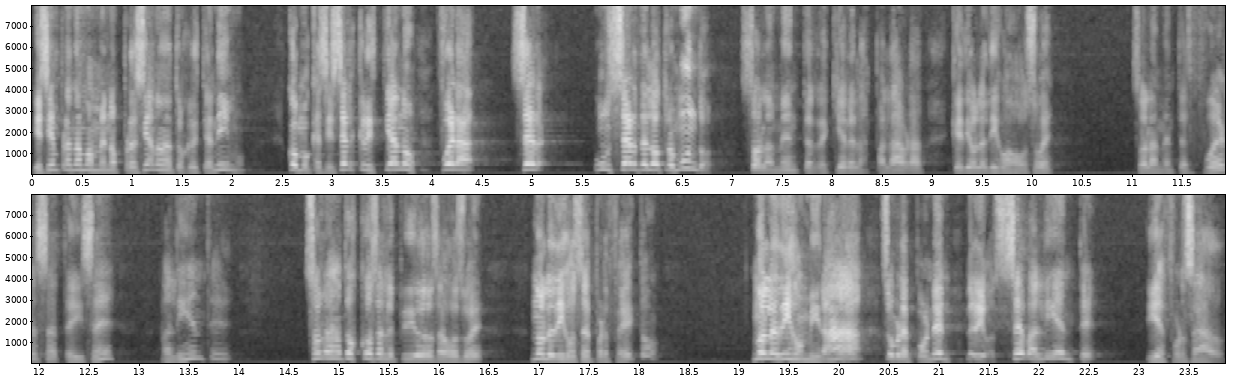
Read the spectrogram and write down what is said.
Y siempre andamos menospreciando nuestro cristianismo. Como que si ser cristiano fuera ser un ser del otro mundo. Solamente requiere las palabras que Dios le dijo a Josué. Solamente esfuérzate y sé valiente. Solo las dos cosas le pidió Dios a Josué. No le dijo sé perfecto. No le dijo mira, sobreponer. Le dijo sé valiente y esforzado.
